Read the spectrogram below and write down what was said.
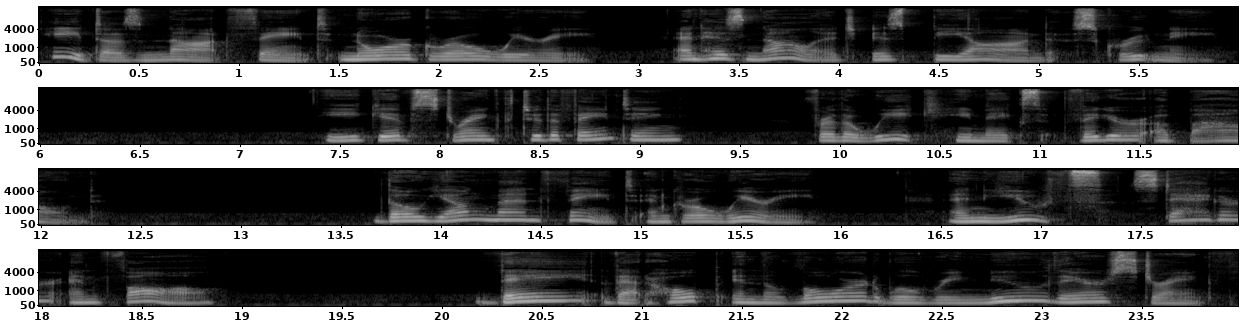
He does not faint nor grow weary, and his knowledge is beyond scrutiny. He gives strength to the fainting, for the weak he makes vigor abound. Though young men faint and grow weary, and youths stagger and fall, they that hope in the Lord will renew their strength.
